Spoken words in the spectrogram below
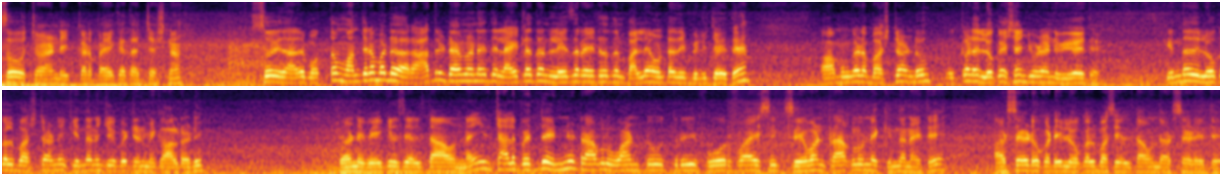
సో చూడండి ఇక్కడ పైకి అయితే వచ్చేసిన. సో ఇది అది మొత్తం వంతెన బట్ రాత్రి టైంలో అయితే లైట్లతో లేజర్ లైట్లతో భలే ఉంటుంది ఈ బ్రిడ్జ్ అయితే. ఆ ముంగట బస్ స్టాండ్ ఇక్కడ లొకేషన్ చూడండి వ్యూ అయితే. కిందది లోకల్ బస్ స్టాండ్ కింద నుంచి చూపెట్టాను మీకు ఆల్రెడీ చూడండి వెహికల్స్ వెళ్తూ ఉన్నాయి. చాలా పెద్ద ఎన్ని ట్రాకులు one two three four five six seven ట్రాకులు ఉన్నాయి కిందనైతే. అటు సైడ్ ఒకటి లోకల్ బస్ వెళ్తూ ఉంది అటు సైడ్ అయితే.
